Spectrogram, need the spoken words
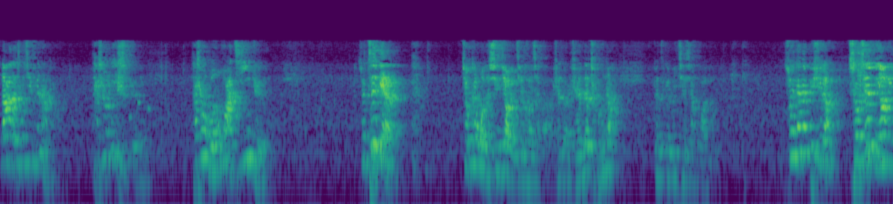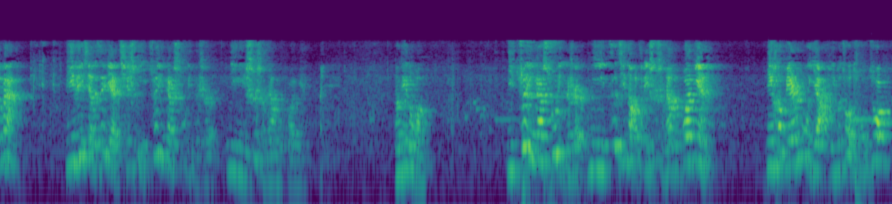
拉的周期非常长，它是由历史决定，它是由文化基因决定，所以这点就跟我的新教育结合起来了，真的，人的成长跟这个密切相关的，所以大家必须的，首先你要明白，你理解了这点，其实你最应该梳理的是你是什么样的观念，能听懂吗？你最应该梳理的是你自己脑子里是什么样的观念，你和别人不一样，你们做同桌，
